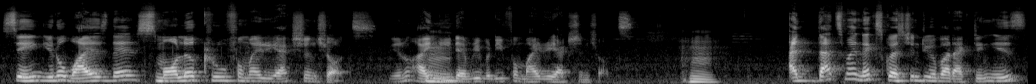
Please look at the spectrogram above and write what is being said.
saying, you know, why is there smaller crew for my reaction shots? You know, I need everybody for my reaction shots. And that's my next question to you about acting is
